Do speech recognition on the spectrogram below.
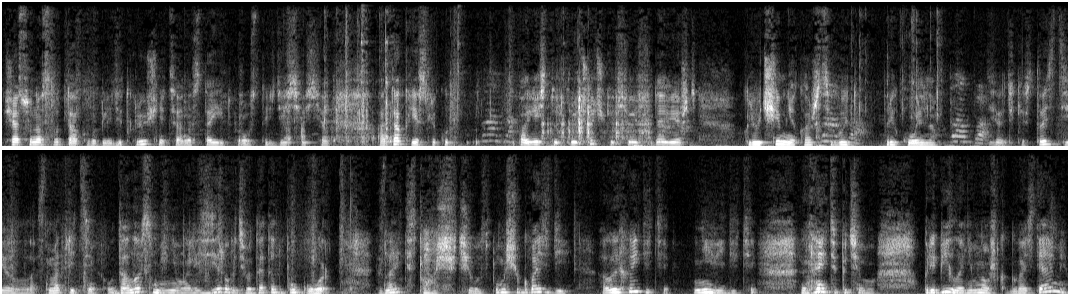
Сейчас у нас вот так выглядит ключница. Она стоит просто, здесь висят. А так, если повесить тут крючочки, все, и сюда вешать ключи, мне кажется, будет Прикольно. Девочки, что сделала? Смотрите, удалось минимализировать вот этот бугор. Знаете, с помощью чего? С помощью гвоздей. А вы их видите? Не видите. Знаете почему? Прибила немножко гвоздями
